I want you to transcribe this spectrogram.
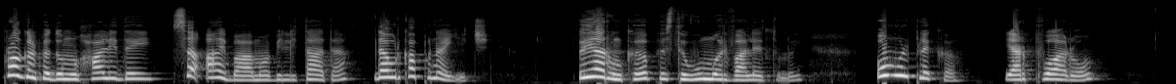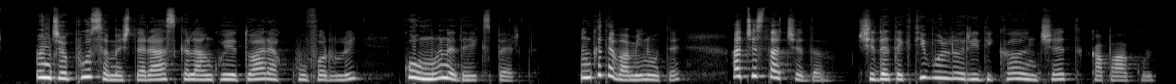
Roagă-l pe domnul Halliday să aibă amabilitatea de a urca până aici. Îi aruncă peste umăr valetului. Omul plecă, iar Poirot începu să meșterească la încuietoarea cufărului cu o mână de expert. În câteva minute, acesta cedă și detectivul ridică încet capacul.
